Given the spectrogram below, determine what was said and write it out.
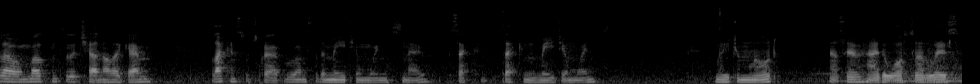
Hello and welcome to the channel again. Like and subscribe. We're on to the medium wins now. Second second medium wins. Medium Lord. That's how high the water level is.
